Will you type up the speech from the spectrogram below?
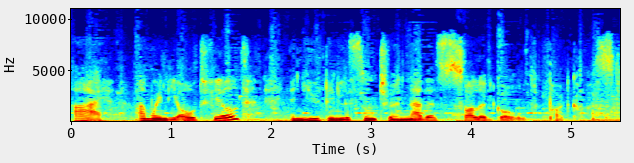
Hi, I'm Wendy Oldfield, and you've been listening to another Solid Gold podcast.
